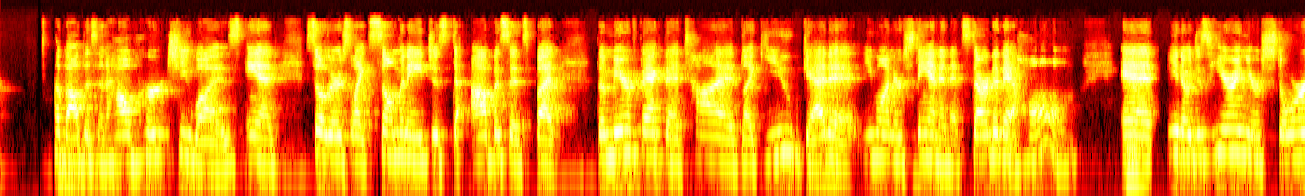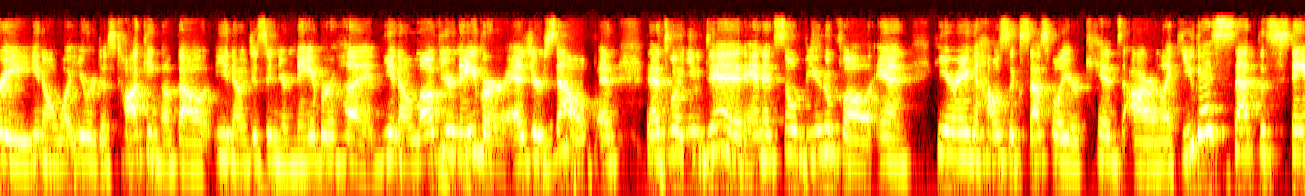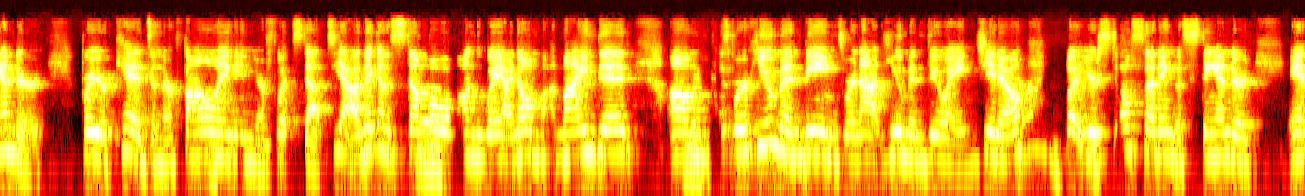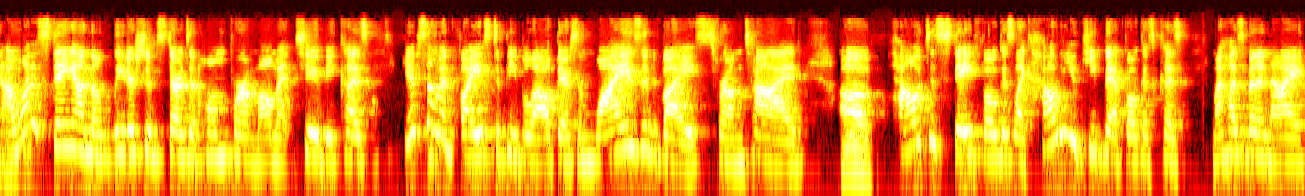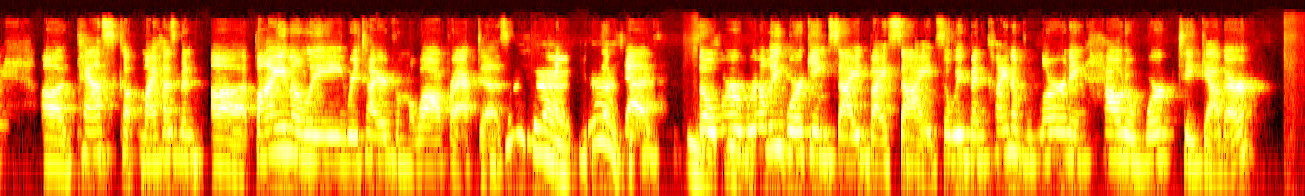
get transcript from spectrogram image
about this and how hurt she was. And so there's like so many just opposites but the mere fact that todd like you get it you understand and it started at home and yeah. you know just hearing your story you know what you were just talking about you know just in your neighborhood you know love your neighbor as yourself and that's what you did and it's so beautiful and hearing how successful your kids are like you guys set the standard for your kids and they're following in your footsteps. Yeah are they going to stumble uh, along the way? I know mine did um because we're human beings we're not human doings you know? But you're still setting the standard. And I want to stay on the leadership starts at home for a moment too, because give some advice to people out there, some wise advice from Todd of yeah. how to stay focused. Like, how do you keep that focus? Because my husband and I, uh, past my husband uh, finally retired from the law practice. That. Yes. yes. So we're really working side by side. So we've been kind of learning how to work together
